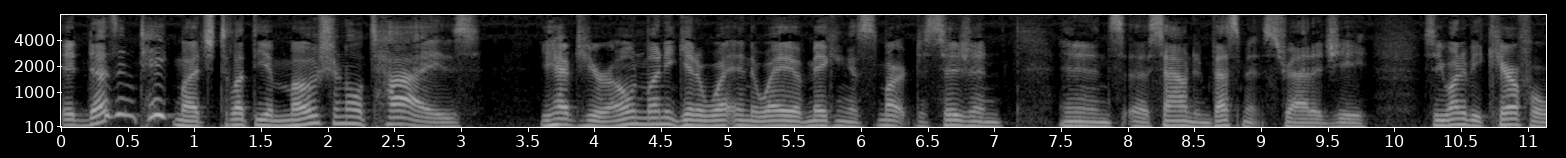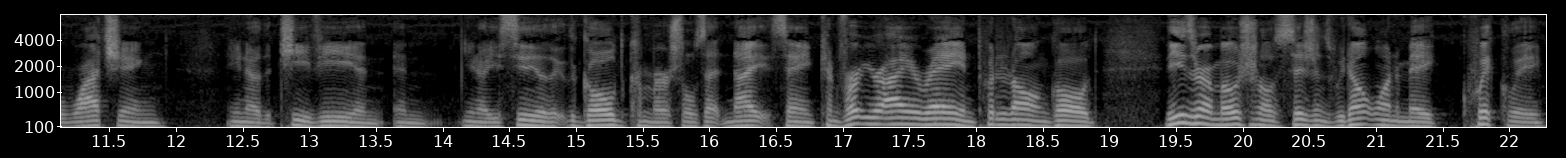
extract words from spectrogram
it doesn't take much to let the emotional ties you have to your own money get away in the way of making a smart decision and a sound investment strategy. So you want to be careful watching, you know, the TV and, and you know, you see the, the gold commercials at night saying, convert your IRA and put it all in gold. These are emotional decisions we don't want to make quickly.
